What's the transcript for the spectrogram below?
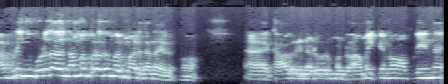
அப்படிங்கும் பொழுது அது நம்ம பிரதமர் மாதிரி தானே இருக்கும். காவிரி நடுவர் மன்றம் அமைக்கணும் அப்படின்னு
